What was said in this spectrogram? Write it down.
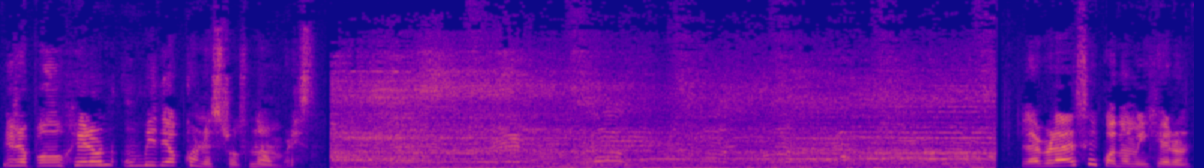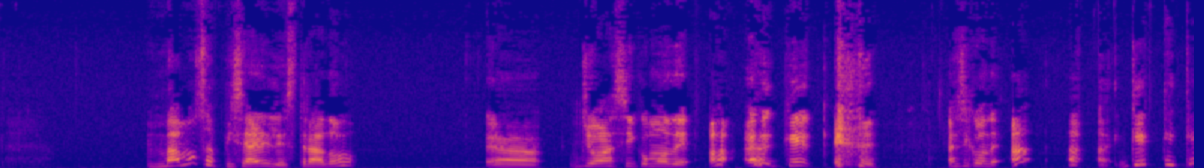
y reprodujeron un video con nuestros nombres. La verdad es que cuando me dijeron, vamos a pisar el estrado, ah, yo así como de, ah, ah ¿qué? así como de, ¿qué, qué, qué?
